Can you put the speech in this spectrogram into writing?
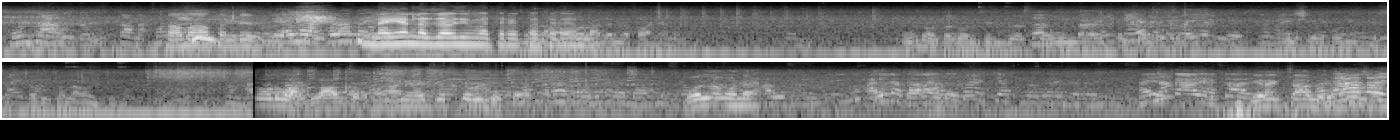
सोनार. थांबा आपण नाही यांना जाऊ दे म्हाताऱ्या म्हाताऱ्यांना ऊन होतं दोन तीन दिवस ते ऊन डायरेक्ट ऐंशी रुपये ते सत्तर रुपये लावून तिथं तोड वाढला आमचं मग आम्ही ऍडजस्ट करून घेतो बोल ना म्हणे गिराईक चालू आहे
